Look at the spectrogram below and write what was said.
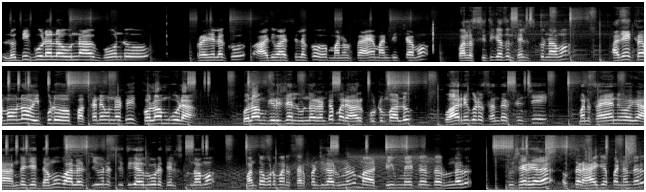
లొద్దిగూడలో ఉన్న గోండు ప్రజలకు ఆదివాసీలకు మనం సాయం అందించాము. వాళ్ళ స్థితిగతులు తెలుసుకున్నాము. అదే క్రమంలో ఇప్పుడు పక్కనే ఉన్నట్టు కొలాం కూడా కొలాం గిరిజనులు ఉన్నారంట. మరి ఆరు కుటుంబాలు వారిని కూడా సందర్శించి మన సహాయాన్ని అందజేద్దాము. వాళ్ళ జీవన స్థితిగతులు కూడా తెలుసుకుందాము. మనతో కూడా మన సర్పంచ్ గారు ఉన్నారు. మా టీం మేట్లు అంతా ఉన్నారు. చూశారు కదా? ఒకసారి హాయ్ చెప్పండి అందరూ.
